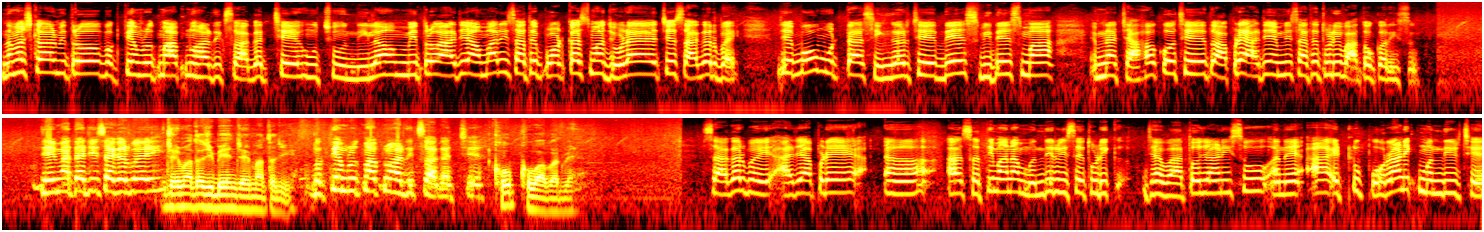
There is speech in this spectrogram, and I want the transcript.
નમસ્કાર મિત્રો ભક્તિ અમૃતમાં આપનું હાર્દિક સ્વાગત છે. હું છું નીલમ. મિત્રો આજે અમારી સાથે પોડકાસ્ટમાં જોડાયા છે સાગરભાઈ જે બહુ મોટા સિંગર છે દેશ વિદેશમાં એમના ચાહકો છે. તો આપણે આજે એમની સાથે થોડી વાતો કરીશું. જય માતાજી સાગરભાઈ. જય માતાજી બેન જય માતાજી. ભક્તિ અમૃતમાં આપનું હાર્દિક સ્વાગત છે. ખૂબ ખૂબ આભાર બેન. સાગરભાઈ આજે આપણે આ સતીમાના મંદિર વિશે થોડીક જે વાતો જાણીશું અને આ એટલું પૌરાણિક મંદિર છે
